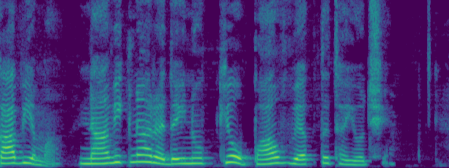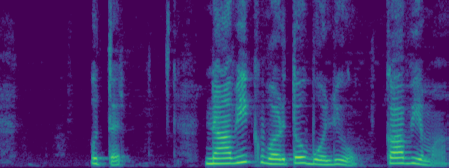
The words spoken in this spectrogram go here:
કાવ્યમાં નાવિકના હૃદયનો કયો ભાવ વ્યક્ત થયો છે? ઉત્તર. નાવિક વળતો બોલ્યો, કાવ્યમાં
